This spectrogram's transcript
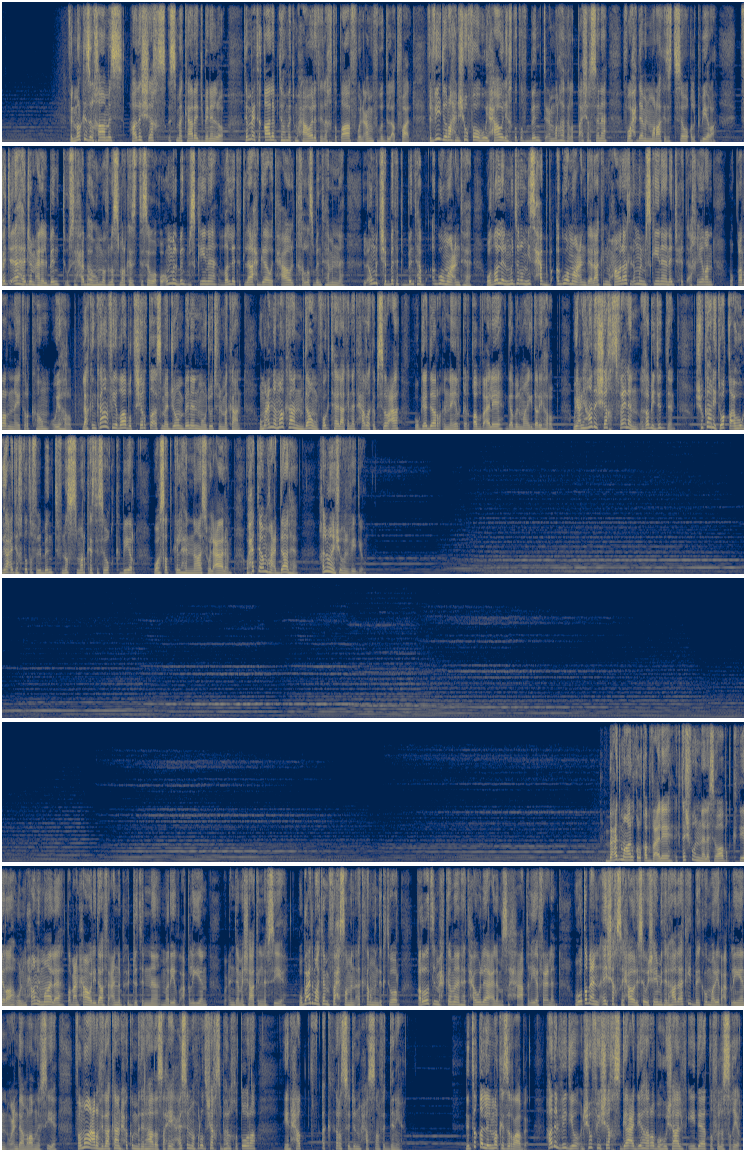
في المركز الخامس هذا الشخص اسمه كاريج بينيلو. تم اعتقاله بتهمة محاولة الاختطاف والعنف ضد الأطفال. في الفيديو راح نشوفه وهو يحاول يختطف بنت عمرها 13 سنة في واحدة من مراكز التسوق الكبيرة. فجأة هجم على البنت وسحبها وهم في نص مركز التسوق وأم البنت مسكينة ظلت تلاحقة وتحاول تخلص بنتها منه. الأم تشبثت ببنتها بأقوى ما عندها وظل المجرم يسحب بأقوى ما عنده لكن محاولات الأم المسكينة نجحت أخيرا وقرر إنه يتركهم ويهرب. لكن كان في ضابط شرطة اسمه جون بينن موجود في المكان ومع إنه ما كان مداوم في وقتها لكنه تحرك بسرعة وقدر إنه يلقي القبض عليه قبل ما يقدر يهرب. ويعني هذا الشخص فعلا غبي جدا. شو كان يتوقع وهو قاعد يختطف البنت في نص مركز تسوق كبير وسط كل هالناس والعالم وحتى أمها عدالها. خلونا نشوف الفيديو. بعد ما ألقوا القبض عليه اكتشفوا أن له سوابق كثيرة والمحامي ماله طبعا حاول يدافع عنه بحجة أنه مريض عقليا وعنده مشاكل نفسية. وبعد ما تم فحصه من أكثر من دكتور قررت المحكمة أنها تحوله على مصحة عقلية فعلا. وهو طبعا أي شخص يحاول يسوي شيء مثل هذا أكيد بيكون مريض عقليا وعنده أمراض نفسية. فما أعرف إذا كان حكم مثل هذا صحيح أحس المفروض شخص بهالخطورة ينحط في أكثر سجن محصن في الدنيا؟ ننتقل للمركز الرابع. هذا الفيديو نشوف فيه شخص قاعد يهرب وهو شال في إيده طفل صغير.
